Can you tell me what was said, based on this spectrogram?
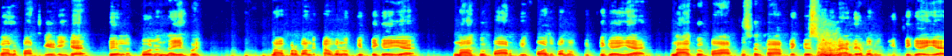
ਗੱਲਬਾਤ ਜਿਹੜੀ ਹੈ ਬਿਲਕੁਲ ਨਹੀਂ ਹੋਈ। ਨਾ ਪ੍ਰਬੰਧਕਾਂ ਵੱਲੋਂ ਕੀਤੀ ਗਈ ਹੈ, ਨਾ ਕੋਈ ਭਾਰਤੀ ਫੌਜ ਵੱਲੋਂ ਕੀਤੀ ਗਈ ਹੈ, ਨਾ ਕੋਈ ਭਾਰਤ ਸਰਕਾਰ ਦੇ ਕਿਸੇ ਨੁਮਾਇੰਦੇ ਵੱਲੋਂ ਕੀਤੀ ਗਈ ਹੈ।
